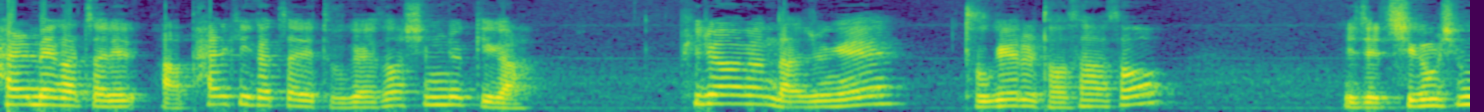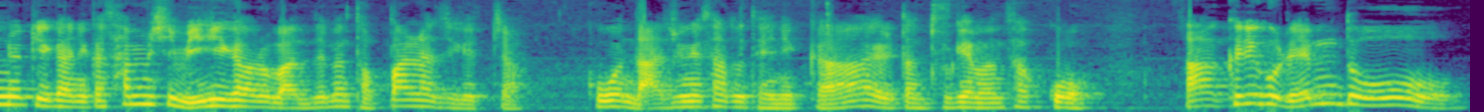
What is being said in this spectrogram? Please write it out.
8메가짜리, 아, 8기가짜리 두 개에서 16기가. 필요하면 나중에 두 개를 더 사서 이제 지금 16기가니까 32기가로 만들면 더 빨라지겠죠. 그건 나중에 사도 되니까 일단 두 개만 샀고, 아, 그리고 램도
